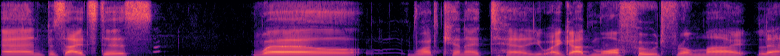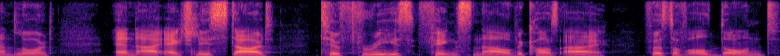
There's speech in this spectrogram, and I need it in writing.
And besides this, well, what can I tell you? I got more food from my landlord and I actually start to freeze things now because I, first of all, don't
